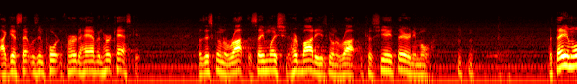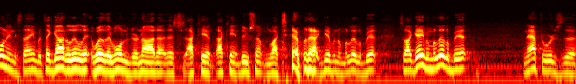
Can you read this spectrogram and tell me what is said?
I guess that was important for her to have in her casket because it's going to rot the same way she, her body is going to rot because she ain't there anymore. but they didn't want anything, but they got a little. Whether they wanted it or not, I, that's, I can't. I can't do something like that without giving them a little bit. So I gave them a little bit, and afterwards the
